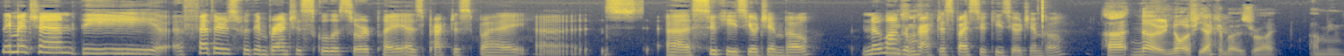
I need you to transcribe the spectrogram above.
they mention the uh, feathers within branches school of swordplay as practiced by uh, uh, Suki's Yojimbo. No longer Mm-hmm. practiced by Suki's Yojimbo. Uh, no, not if Yakumo's right. I mean,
